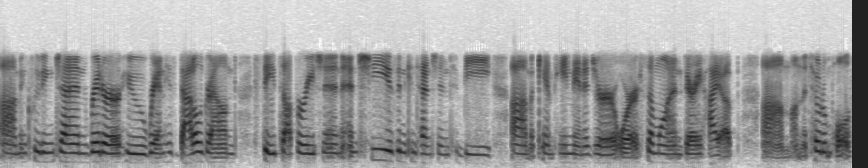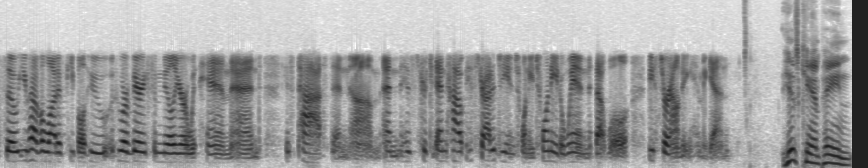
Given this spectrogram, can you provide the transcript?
um, including Jenn Ridder, who ran his battleground states operation, and she is in contention to be um, a campaign manager or someone very high up um, on the totem pole. So you have a lot of people who who are very familiar with him and his past and um, and his and how his strategy in 2020 to win that will be surrounding him again his campaign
